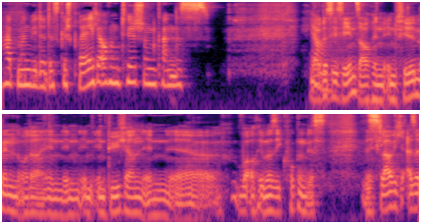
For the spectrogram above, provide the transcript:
hat man wieder das Gespräch auf dem Tisch und kann das Ja, oder sie sehen es auch in, in Filmen oder in, in, in, in Büchern, in äh, wo auch immer sie gucken. Das, das ist, glaube ich, also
